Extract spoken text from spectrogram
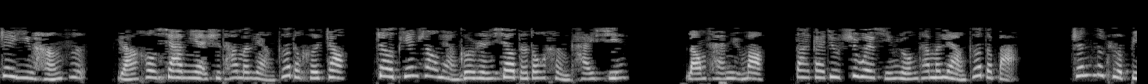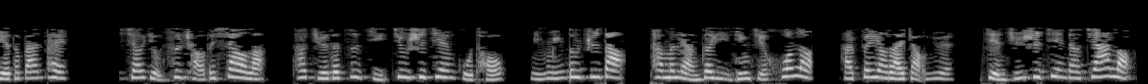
这一行字。然后下面是他们两个的合照，照片上两个人笑得都很开心，郎才女貌，大概就是为形容他们两个的吧。真的特别的般配。萧九自嘲的笑了，他觉得自己就是贱骨头，明明都知道他们两个已经结婚了，还非要来找虐，简直是贱到家了。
